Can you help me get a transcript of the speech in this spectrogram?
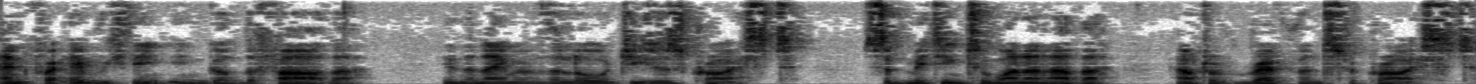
and for everything in God the Father, in the name of the Lord Jesus Christ, submitting to one another out of reverence for Christ.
